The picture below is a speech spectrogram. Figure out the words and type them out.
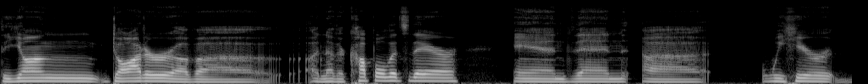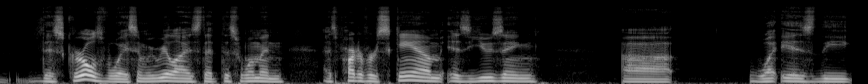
the young daughter of uh, another couple that's there. And then uh, we hear this girl's voice and we realize that this woman as part of her scam is using uh, what is the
